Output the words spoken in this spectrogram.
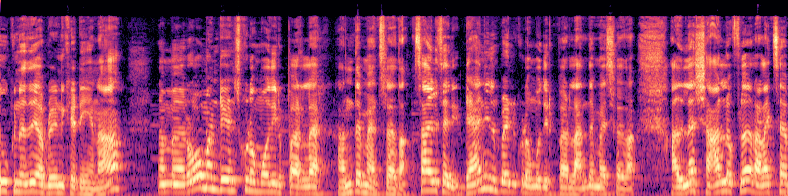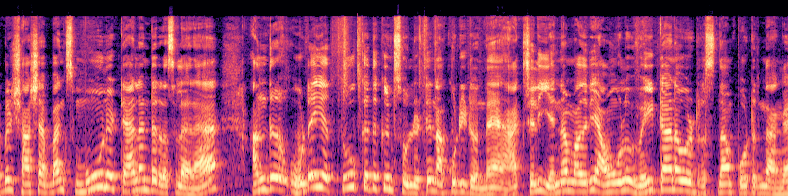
தூக்குனது அப்படின்னு கேட்டிங்கன்னா நம்ம ரோமன் டேன்ஸ் கூட மோதிருப்பார்ல அந்த மேட்ச்சில் தான். சாரி சாரி டேனியல் பிரைன் கூட மோதிருப்பார்ல அந்த மேட்ச்சில் தான். அதில் ஷார்லோ ஃப்ளர் அலெக்சாபிள் ஷாஷா பேங்க்ஸ் மூணு டேலண்டர் ரஸ்லரை அந்த உடைய தூக்கத்துக்குன்னு சொல்லிட்டு நான் கூட்டிகிட்டு வந்தேன். ஆக்சுவலி என்ன மாதிரி அவங்களும் வெயிட்டான ஒரு ட்ரெஸ் தான் போட்டிருந்தாங்க.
